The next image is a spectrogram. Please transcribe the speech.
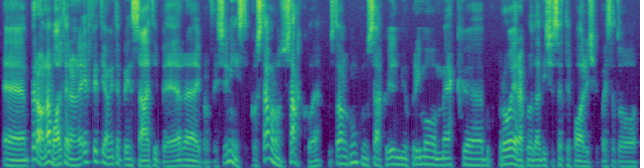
Eh, però una volta erano effettivamente pensati per i professionisti. Costavano un sacco, eh? costavano comunque un sacco. Io il mio primo MacBook Pro era quello da 17 pollici, che poi è stato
